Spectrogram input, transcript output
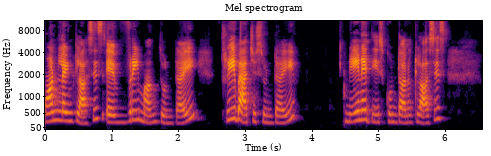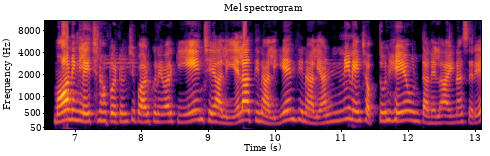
ఆన్లైన్ క్లాసెస్ ఎవ్రీ మంత్ ఉంటాయి. త్రీ బ్యాచెస్ ఉంటాయి. నేనే తీసుకుంటాను క్లాసెస్. మార్నింగ్ లేచినప్పటి నుంచి పాడుకునే వరకు ఏం చేయాలి ఎలా తినాలి ఏం తినాలి అన్నీ నేను చెప్తూనే ఉంటాను. ఎలా అయినా సరే.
